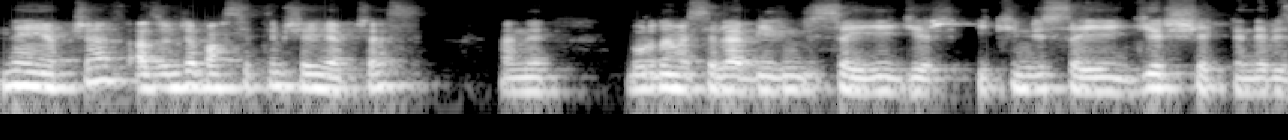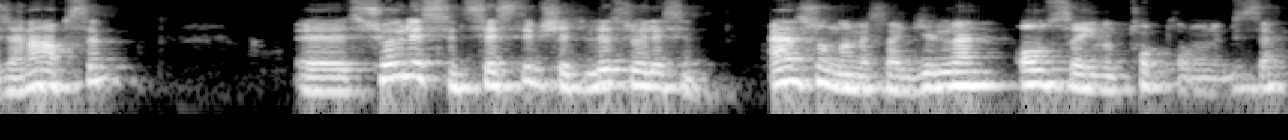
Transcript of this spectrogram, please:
ne yapacağız? Az önce bahsettiğim şeyi yapacağız. Hani burada mesela birinci sayıyı gir, ikinci sayıyı gir şeklinde bize ne yapsın? Ee, söylesin, sesli bir şekilde söylesin. En sonunda mesela girilen 10 sayının toplamını bize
